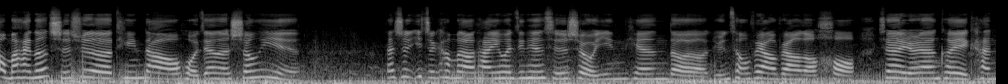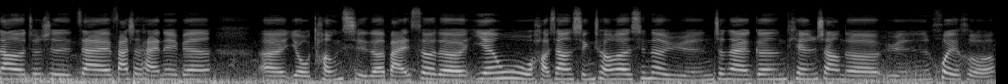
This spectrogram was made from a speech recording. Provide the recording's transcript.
我们还能持续的听到火箭的声音，但是一直看不到它，因为今天其实是有阴天的，云层非常非常的厚。现在仍然可以看到就是在发射台那边，呃，有腾起的白色的烟雾，好像形成了新的云，正在跟天上的云汇合。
